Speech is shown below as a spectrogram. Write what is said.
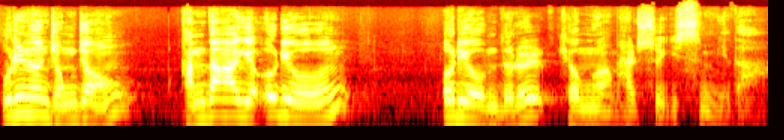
우리는 종종 감당하기 어려운 어려움들을 경험할 수 있습니다.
